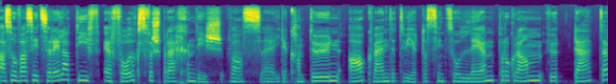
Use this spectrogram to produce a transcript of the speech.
Also was jetzt relativ erfolgsversprechend ist, was äh, in den Kantonen angewendet wird, das sind so Lernprogramme für Täter,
